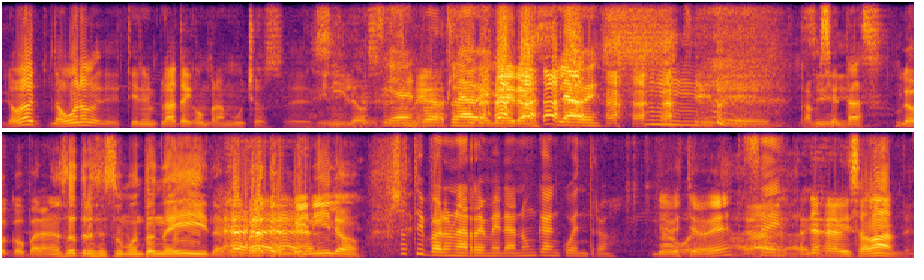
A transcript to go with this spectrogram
Lo bueno, lo bueno que tienen plata y compran muchos eh, vinilos, Bien, clave. Primeras. clave. sí, eh, camisetas. Sí. Loco, para nosotros es un montón de guita. Comprate un vinilo Yo estoy para una remera, nunca encuentro. de Ah, Bestia bueno. Bebé. Ah, Sí. Tendrías que haber avisado antes.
